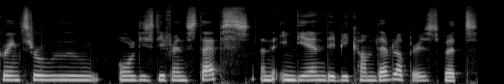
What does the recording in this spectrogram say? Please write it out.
going through all these different steps, and in the end they become developers. But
